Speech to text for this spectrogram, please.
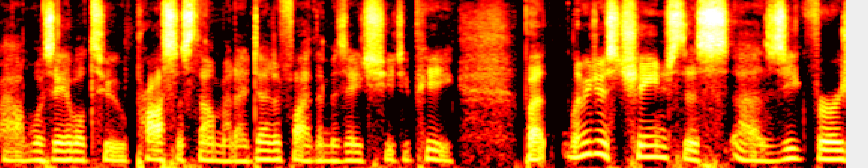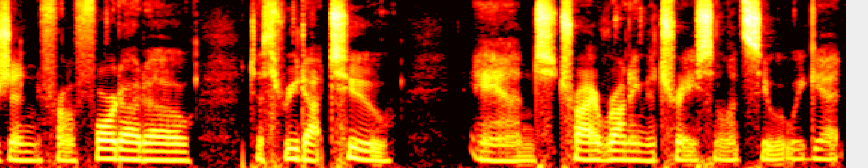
um, was able to process them and identify them as HTTP. But let me just change this uh, Zeek version from 4.0 to 3.2 and try running the trace and let's see what we get.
